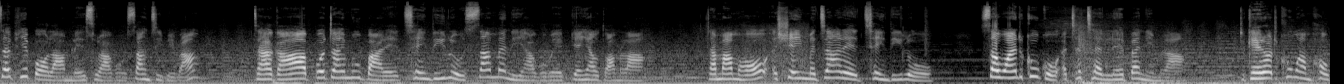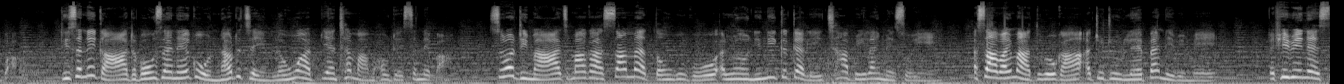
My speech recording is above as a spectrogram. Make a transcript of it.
ဆက်ဖြစ်ပေါ်လာမလဲဆိုတာကိုစောင့်ကြည့်ပေးပါဒါကပွတ်တိုင်းမှုပါတဲ့ချိန်သီးလိုစာမှတ်နေရာကိုပဲပြန်ရောက်သွားမလားဒါမှမဟုတ်အရှိန်မကျတဲ့ချိန်သီးလိုစက်ဝိုင်းတစ်ခုကိုအထက်ထက်လဲပတ်နေမလားတကယ်တော့တစ်ခုမှမဟုတ်ပါဘူးဒီစနစ်ကတပုံစံထဲကိုနောက်တစ်ချိန်လုံးဝပြန်ထက်မှာမဟုတ်တဲ့စနစ်ပါဆိုတော့ဒီမှာကျမကစမှတ်၃ခုကိုအလွန်နီးနီးကက်ကက်လေးချပေးလိုက်မယ်ဆိုရင်အစပိုင်းမှာသူတို့ကအတူတူလဲပတ်နေပေမဲ့ တဖြည်းဖြည်းနဲ့စ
